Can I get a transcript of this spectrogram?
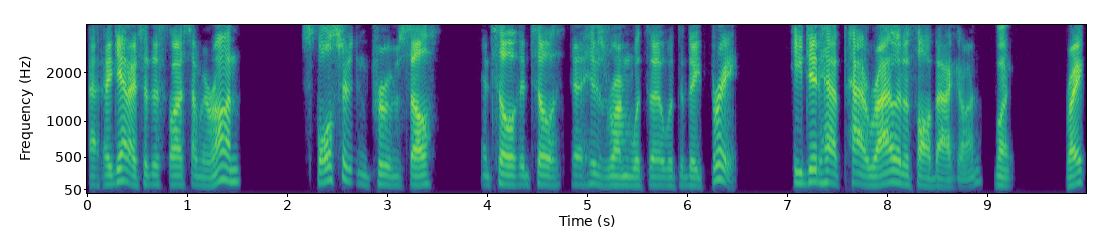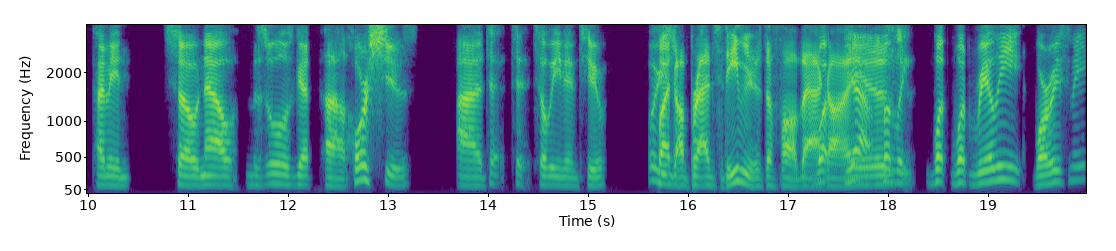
again, I said this last time we were on. Spoelstra didn't prove himself until until his run with the with the big three. He did have Pat Riley to fall back on, but right. I mean, so now Mazzulla's got uh, horseshoes uh, to, to, to lean into. Well, but, you got Brad Stevens to fall back what, on. Yeah, but like, what what really worries me,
